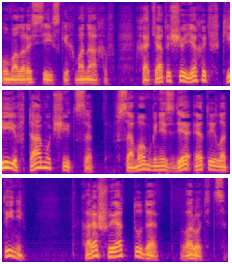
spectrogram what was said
у малороссийских монахов, хотят еще ехать в Киев, там учиться, в самом гнезде этой латыни. Хороши оттуда воротятся.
